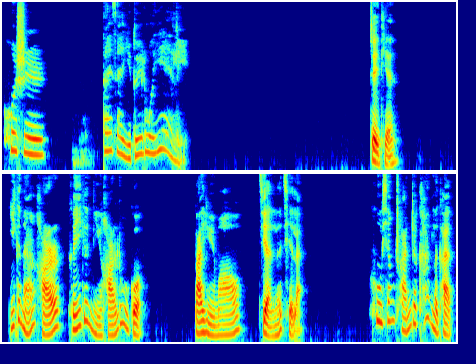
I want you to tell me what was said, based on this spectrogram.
或是待在一堆落叶里。这天，一个男孩和一个女孩路过，把羽毛捡了起来。互相传着看了看，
